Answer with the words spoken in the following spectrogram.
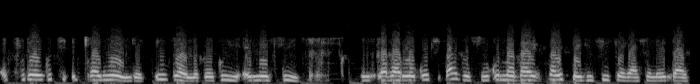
ekufuneka ukuthi icwaninge izolo bekuyi-NEC ngicabanga ukuthi bazosukuma bayi- bayibhekisise kahle le ndaba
